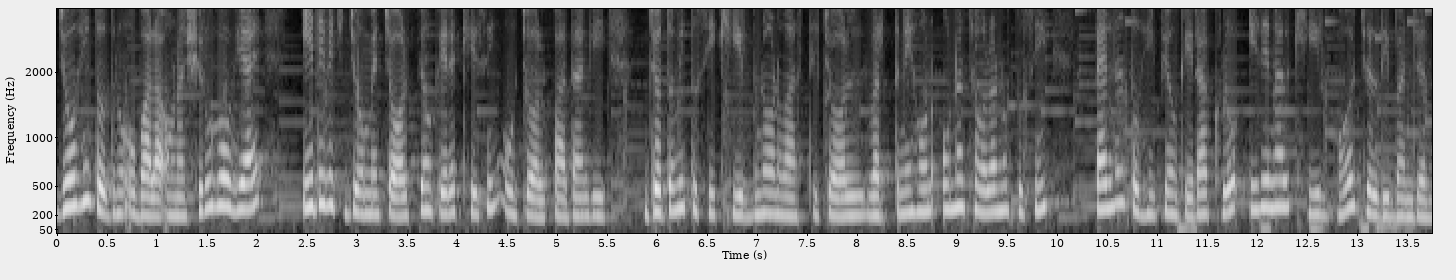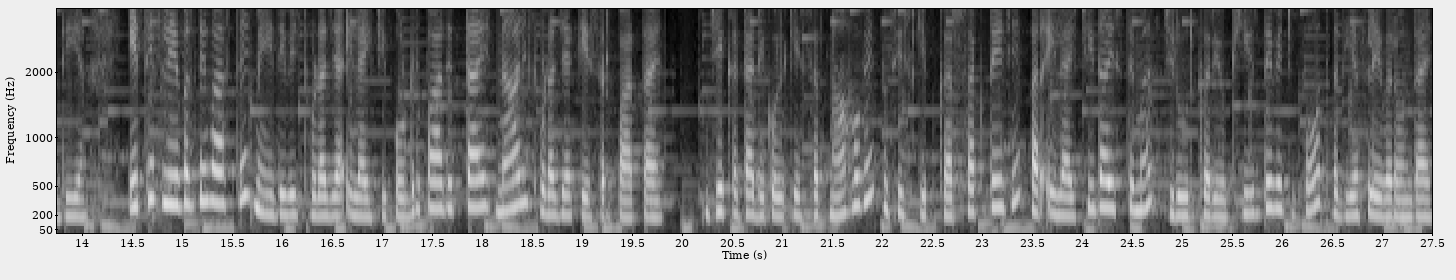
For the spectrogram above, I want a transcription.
ਜੋ ਹੀ ਦੁੱਧ ਨੂੰ ਉਬਾਲਾ ਆਉਣਾ ਸ਼ੁਰੂ ਹੋ ਗਿਆ ਹੈ ਇਹਦੇ ਵਿੱਚ ਜੋ ਮੈਂ ਚੌਲ ਭਿਉਂ ਕੇ ਰੱਖੇ ਸੀ, ਉਹ ਚੌਲ ਪਾ ਦਾਂਗੀ। ਜਦੋਂ ਵੀ ਤੁਸੀਂ ਖੀਰ ਬਣਾਉਣ ਵਾਸਤੇ ਚੌਲ ਵਰਤਨੇ ਹੋਣ, ਉਹਨਾਂ ਚੌਲਾਂ ਨੂੰ ਤੁਸੀਂ ਪਹਿਲਾਂ ਤੋਂ ਹੀ ਭਿਉਂ ਕੇ ਰੱਖ ਲਓ। ਇਹਦੇ ਨਾਲ ਖੀਰ ਬਹੁਤ ਜਲਦੀ ਬਣ ਜਾਂਦੀ ਆ। ਇੱਥੇ ਫਲੇਵਰ ਦੇ ਵਾਸਤੇ ਮੈਂ ਇਹਦੇ ਵਿੱਚ ਥੋੜਾ ਜਿਹਾ ਇਲਾਇਚੀ ਪਾਊਡਰ ਪਾ ਦਿੱਤਾ ਹੈ ਨਾਲ ਹੀ ਥੋੜਾ ਜਿਹਾ ਕੇਸਰ ਪਾਤਾ ਹੈ ਜੇਕਰ ਤੁਹਾਡੇ ਕੋਲ ਕੇਸਰ ਨਾ ਹੋਵੇ, ਤੁਸੀਂ ਸਕਿਪ ਕਰ ਸਕਦੇ ਜੇ, ਪਰ ਇਲਾਇਚੀ ਦਾ ਇਸਤੇਮਾਲ ਜ਼ਰੂਰ ਕਰਿਓ। ਖੀਰ ਦੇ ਵਿੱਚ ਬਹੁਤ ਵਧੀਆ ਫਲੇਵਰ ਆਉਂਦਾ ਹੈ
